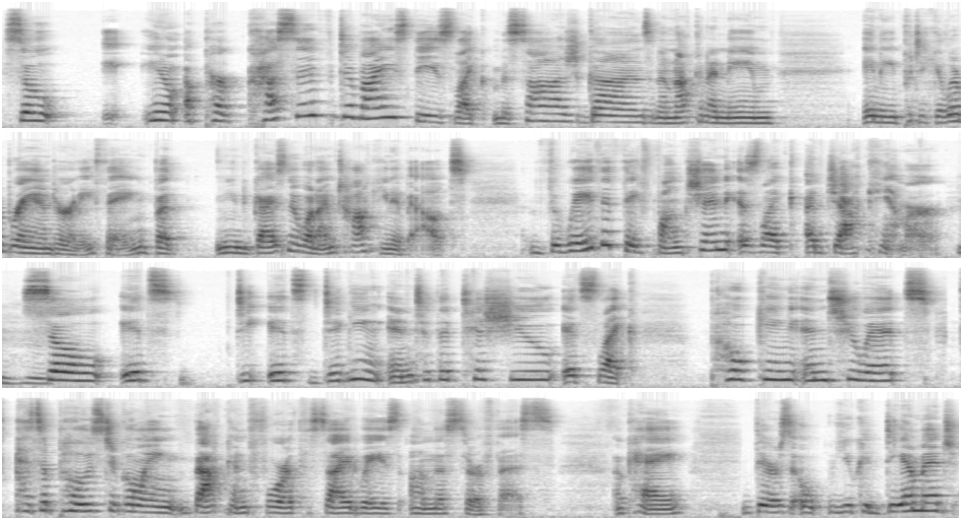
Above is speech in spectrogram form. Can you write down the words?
So, you know, a percussive device, these like massage guns, and I'm not gonna name any particular brand or anything, but you guys know what I'm talking about. The way that they function is like a jackhammer. Mm-hmm. So it's it's digging into the tissue. It's like poking into it as opposed to going back and forth sideways on the surface. Okay? There's a, you could damage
